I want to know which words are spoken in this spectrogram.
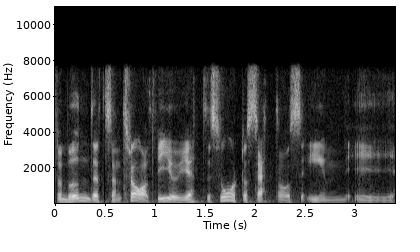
förbundet centralt, vi är ju jättesvårt att sätta oss in i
